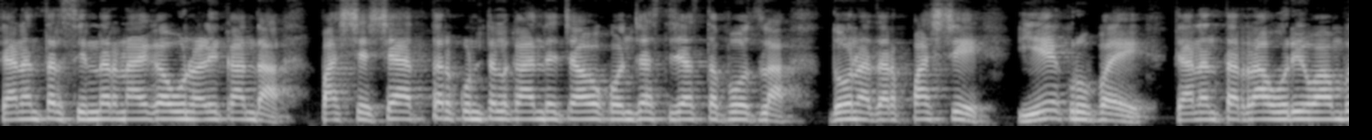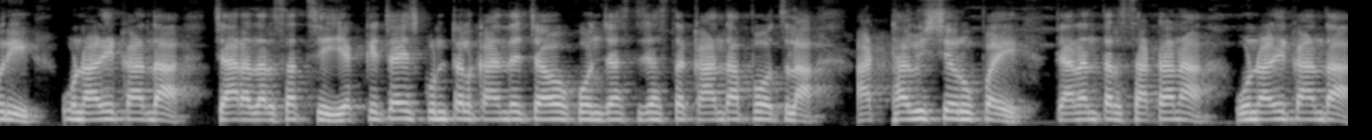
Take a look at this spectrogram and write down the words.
त्यानंतर सिन्नर नायगाव उन्हाळी कांदा पाचशे शहात्तर क्विंटल कांद्याचा आवक जास्तीत जास्त पोहोचला? दोन हजार पाचशे एक रुपये. त्यानंतर राहुरी वांबुरी उन्हाळी कांदा चार हजार सातशे एक्केचाळीस क्विंटल कांद्याचा आवक जास्तीत जास्त कांदा पोहोचला? अठ्ठावीसशे रुपये. त्यानंतर साठाणा उन्हाळी कांदा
